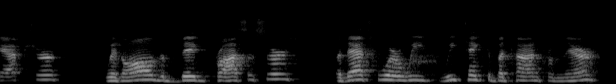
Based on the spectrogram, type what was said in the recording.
capture with all the big processors, but that's where we we take the baton from there.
